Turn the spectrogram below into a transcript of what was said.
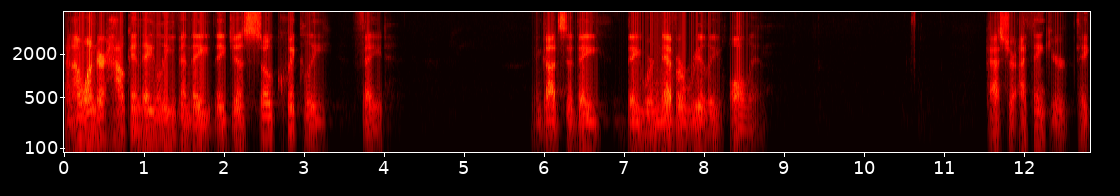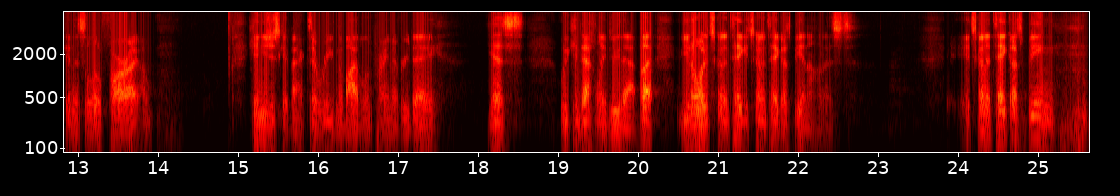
And I wonder how can they leave and they, they just so quickly fade. And God said they, they were never really all in. Pastor, I think you're taking this a little far. I, can you just get back to reading the Bible and praying every day? Yes, we can definitely do that. But you know what it's going to take? It's going to take us being honest. It's going to take us being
